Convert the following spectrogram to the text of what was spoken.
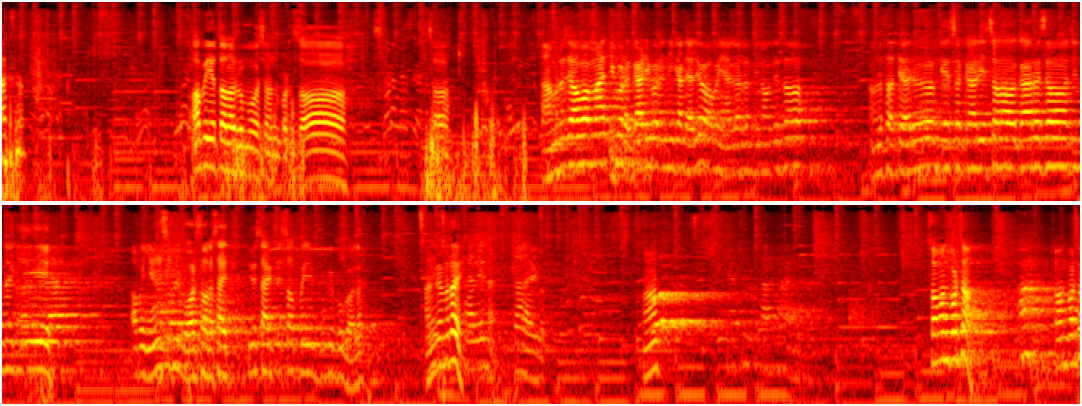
लाग्छ। अब यो तल रुम बसाउनु पर्छ। छ। हाम्रो चाहिँ अब माथिबाट गाडीबाट निकालिहाल्यो। अब यहाँ गएर मिलाउँदैछ। हाम्रो साथीहरू के छ गाडी छ गाह्रो छ जिन्दगी। अब यहाँ सबै भर्छ होला सायद। यो साइड चाहिँ सबै पुगे पुग होला। हामी मात्रै? सामान पर्छ? सामान पर्छ?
